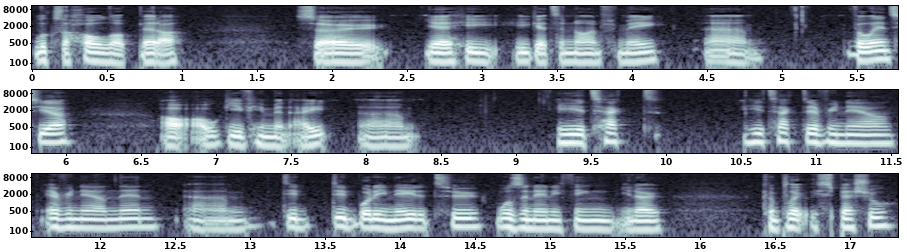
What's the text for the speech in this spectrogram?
looks a whole lot better. So yeah, he, he gets a nine for me. Um, Valencia, I'll, I'll give him an eight. Um, he attacked he attacked every now every now and then. Um, did did what he needed to. wasn't anything you know completely special.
